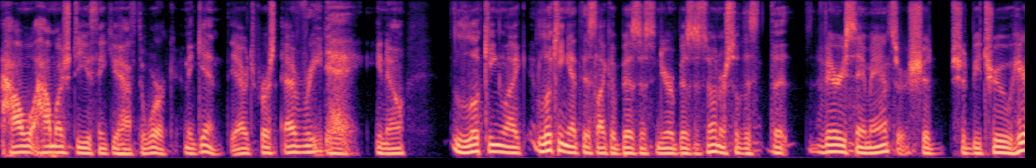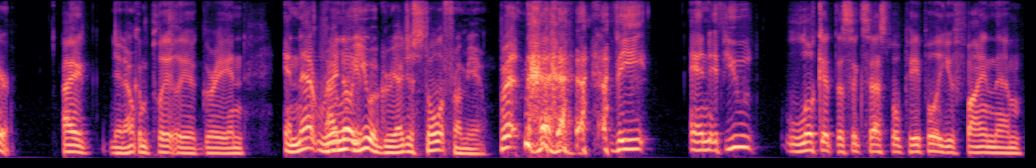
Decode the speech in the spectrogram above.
how how much do you think you have to work? And again, the average person every day, you know, looking like looking at this like a business, and you're a business owner. So this the very same answer should should be true here. I You know, completely agree. And and that really I know you agree. I just stole it from you. But the and if you look at the successful people, you find them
